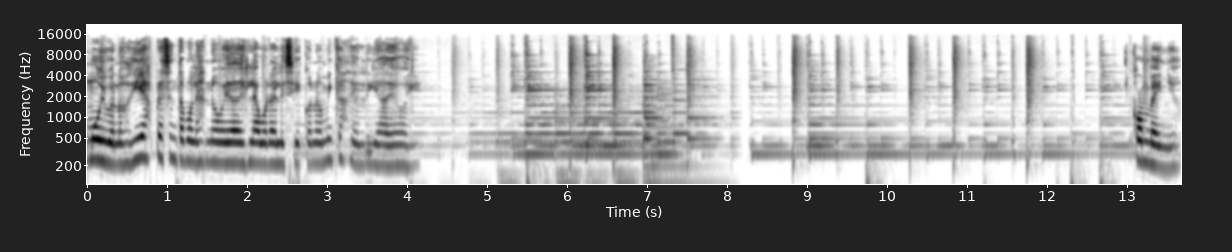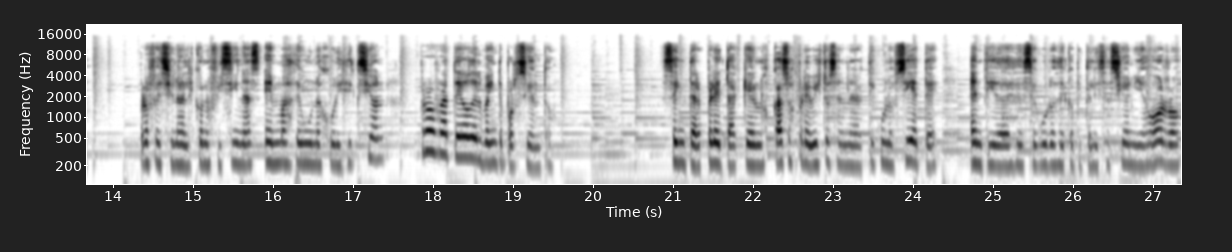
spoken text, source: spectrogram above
Muy buenos días, presentamos las novedades laborales y económicas del día de hoy. Convenio. Profesionales con oficinas en más de una jurisdicción, prorrateo del 20%. Se interpreta que en los casos previstos en el artículo 7, entidades de seguros de capitalización y ahorro,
